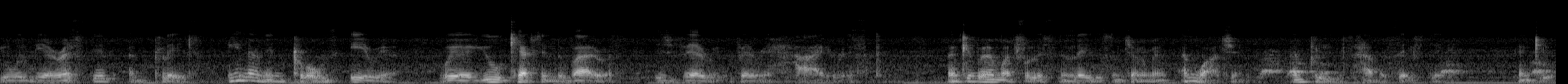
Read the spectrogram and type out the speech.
you will be arrested and placed in an enclosed area where you catching the virus is very, very high risk. Thank you very much for listening, ladies and gentlemen, and watching. And please have a safe day. Thank you.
